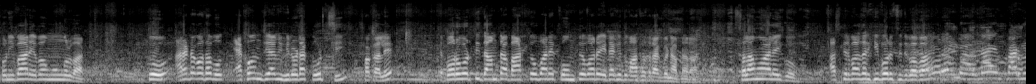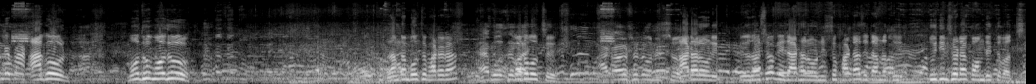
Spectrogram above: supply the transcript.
শনিবার এবং মঙ্গলবার। তো আরেকটা কথা বল এখন যে আমি ভিডিওটা করছি সকালে পরবর্তী দামটা বাড়তেও পারে কমতেও পারে এটা কিন্তু মাথাতে রাখবেন আপনারা। সালামু আলাইকুম। আজকের বাজার কি পরিস্থিতি বাবা? আগুন মধু মধু। দামটা বলছে ফাটাটা? হ্যাঁ, কত বলছে? আঠারো উনিশ প্রিয় দর্শক এই যে আঠারো উনিশশো ফাটা যেটা আমরা দুই তিনশো টাকা কম দেখতে পাচ্ছি।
